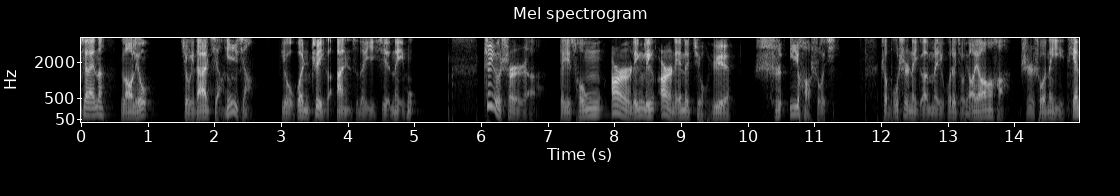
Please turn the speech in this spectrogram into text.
下来呢，老刘就给大家讲一讲有关这个案子的一些内幕。这个事儿啊，得从二零零二年的九月十一号说起。这不是那个美国的九幺幺哈。只说那一天，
